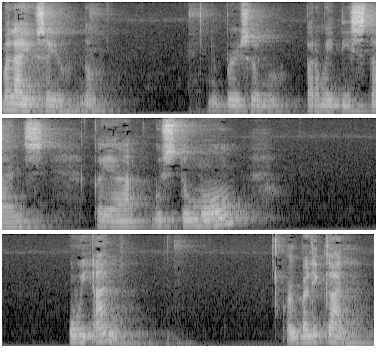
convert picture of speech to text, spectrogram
malayo sa'yo, no? Yung person mo, para may distance. Kaya gusto mong uwian or balikan.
